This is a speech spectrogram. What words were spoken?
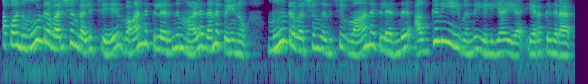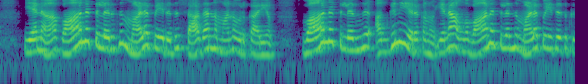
அப்போ அந்த மூன்றரை வருஷம் கழித்து வானத்திலிருந்து மழை தானே பெய்யணும். மூன்று வருஷம் கழித்து வானத்திலிருந்து அக்னியை வந்து எலியா இறக்குகிறார். ஏன்னா வானத்திலிருந்து மழை பெய்யறது சாதாரணமான ஒரு காரியம். வானத்திலேருந்து அக்னி இறக்கணும். ஏன்னா அவங்க வானத்திலேருந்து மழை பெய்ததுக்கு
